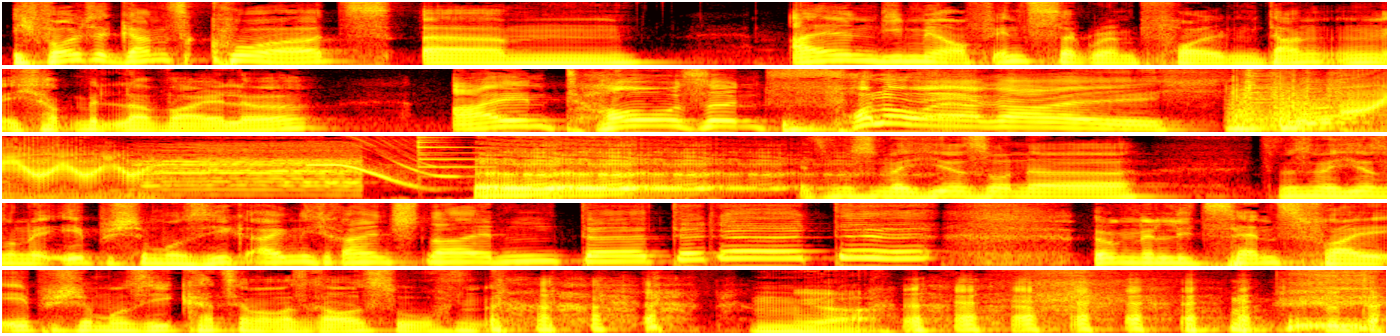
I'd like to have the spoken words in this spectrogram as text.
Ich wollte ganz kurz ähm, allen, die mir auf Instagram folgen, danken. Ich habe mittlerweile 1000 Follower erreicht. Jetzt müssen wir hier so eine Jetzt müssen wir hier so eine epische Musik eigentlich reinschneiden. Da, da, da. Irgendeine lizenzfreie epische Musik, kannst ja mal was raussuchen. Ja. für,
